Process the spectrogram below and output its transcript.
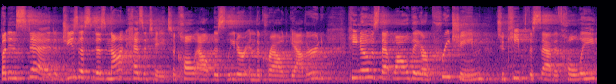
But instead, Jesus does not hesitate to call out this leader in the crowd gathered. He knows that while they are preaching to keep the Sabbath holy,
